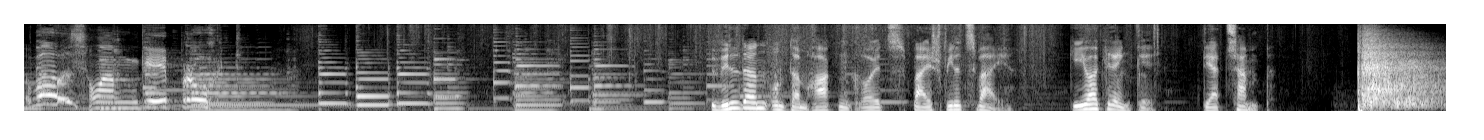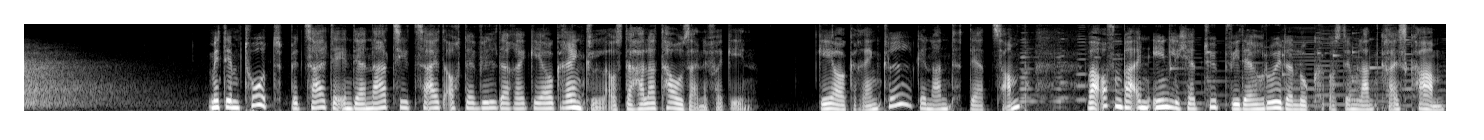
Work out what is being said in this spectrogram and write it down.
was heimgebracht. Wildern unterm Hakenkreuz Beispiel 2 Georg Renkel Der Zamp Mit dem Tod bezahlte in der Nazizeit auch der Wilderer Georg Renkel aus der Hallertau seine Vergehen. Georg Renkel, genannt der Zamp, war offenbar ein ähnlicher Typ wie der Röderluck aus dem Landkreis Cham.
